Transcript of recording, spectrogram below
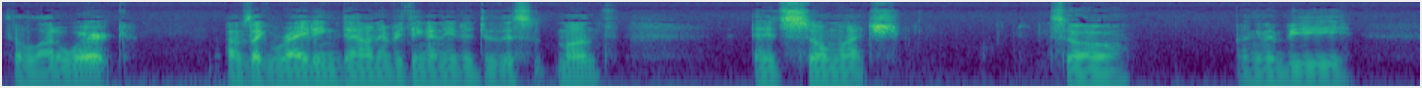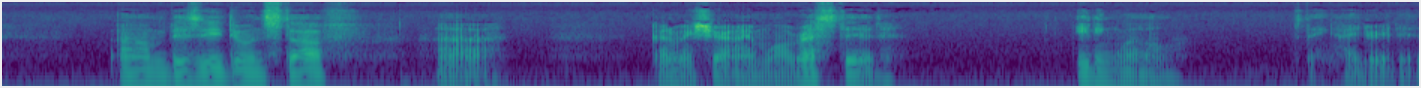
it's a lot of work. I was like writing down everything I need to do this month, and it's so much. So I'm gonna be um, busy doing stuff. Uh, gotta make sure I am well rested, eating well, staying hydrated.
